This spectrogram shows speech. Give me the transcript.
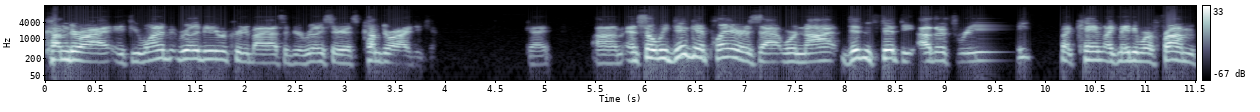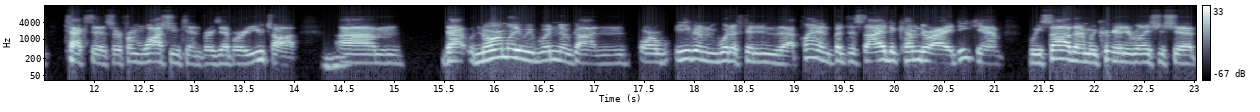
come to our if you want to really be recruited by us, if you're really serious, come to our ID camp. Okay. Um, and so we did get players that were not didn't fit the other three, but came like maybe were from Texas or from Washington, for example, or Utah. Mm-hmm. Um, that normally we wouldn't have gotten or even would have fit into that plan, but decided to come to our ID camp. We saw them, we created a relationship,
